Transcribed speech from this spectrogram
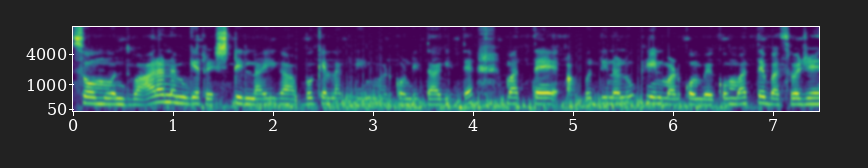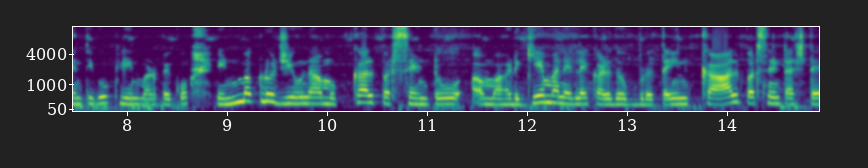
ಸೊ ಒಂದು ವಾರ ನಮಗೆ ರೆಸ್ಟ್ ಇಲ್ಲ. ಈಗ ಹಬ್ಬಕ್ಕೆಲ್ಲ ಕ್ಲೀನ್ ಮಾಡ್ಕೊಂಡಿದ್ದಾಗಿದ್ದೆ. ಮತ್ತೆ ಹಬ್ಬದ ದಿನವೂ ಕ್ಲೀನ್ ಮಾಡ್ಕೊಬೇಕು. ಮತ್ತು ಬಸವ ಜಯಂತಿಗೂ ಕ್ಲೀನ್ ಮಾಡಬೇಕು. ಹೆಣ್ಮಕ್ಳು ಜೀವನ ಮುಕ್ಕಾಲು ಪರ್ಸೆಂಟು ಅಡುಗೆ ಮನೆಯಲ್ಲೇ ಕಳೆದೋಗ್ಬಿಡುತ್ತೆ. ಇನ್ನು ಕಾಲು ಪರ್ಸೆಂಟ್ ಅಷ್ಟೇ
